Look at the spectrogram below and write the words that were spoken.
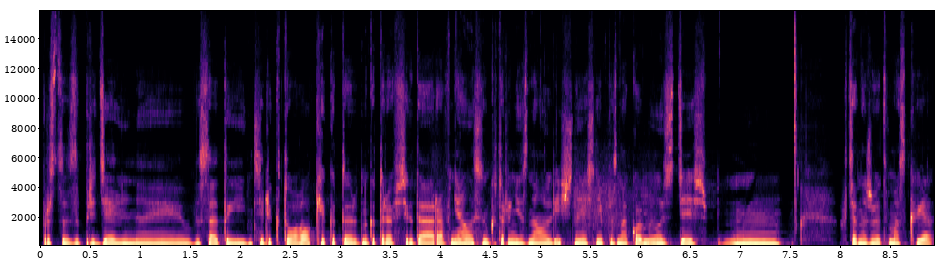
просто запредельной высоты интеллектуалки, который, на которой я всегда равнялась, на которую не знала лично. Я с ней познакомилась здесь, хотя она живет в Москве.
